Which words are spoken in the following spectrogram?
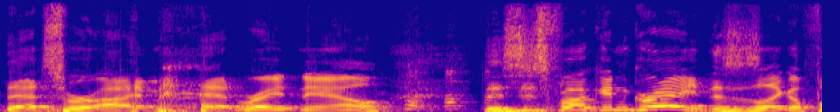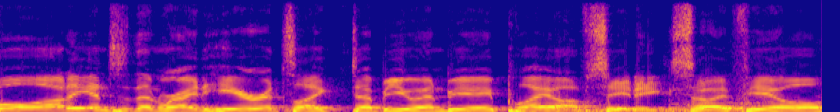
that's where I'm at right now. This is fucking great. This is like a full audience, and then right here it's like WNBA playoff seating. So I feel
